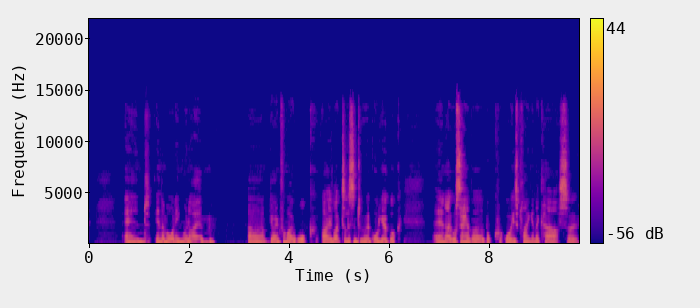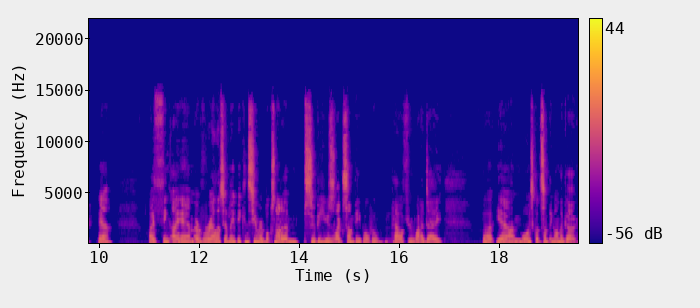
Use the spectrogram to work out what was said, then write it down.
and in the morning, when I am uh, going for my walk, I like to listen to an audiobook. And I also have a book always playing in the car. So, yeah, I think I am a relatively big consumer of books, not a super user like some people who power through one a day. But yeah, I'm always got something on the go.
